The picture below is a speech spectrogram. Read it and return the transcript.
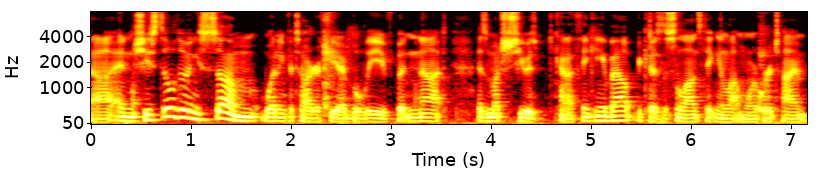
Uh, and she's still doing some wedding photography, I believe, but not as much as she was kind of thinking about because the salon's taking a lot more of her time.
